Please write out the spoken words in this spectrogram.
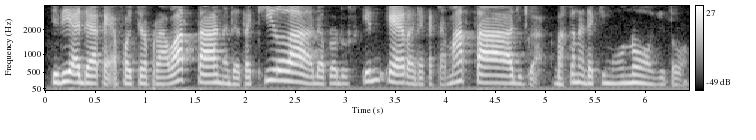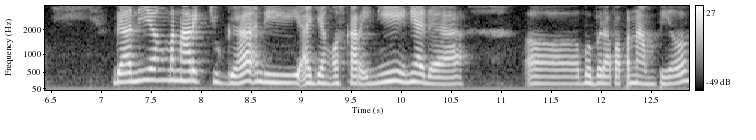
Jadi ada kayak voucher perawatan ada tequila ada produk skincare ada kacamata juga bahkan ada kimono gitu. Dan yang menarik juga di ajang Oscar ini ini ada uh, beberapa penampil.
